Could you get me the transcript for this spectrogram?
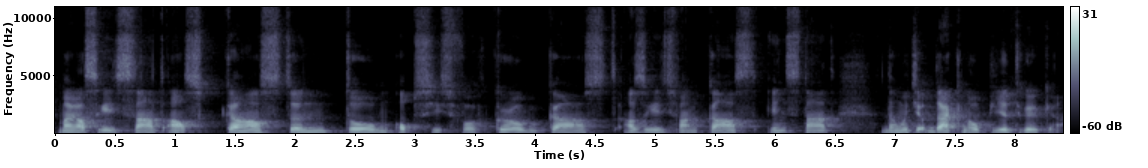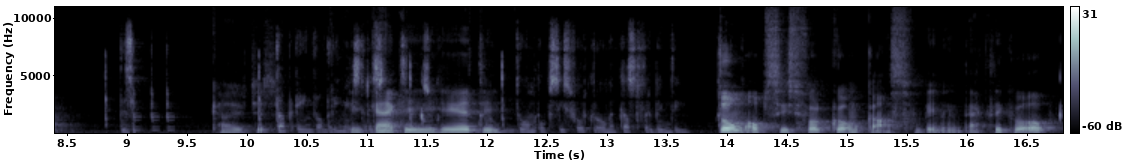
Maar als er iets staat als casten, toon, opties voor Chromecast, als er iets van cast in staat, dan moet je op dat knopje drukken. Dus Ik ga eventjes tab 1 van 3 even meest kijken, hier heet die. Toonopties voor Chromecast-verbinding. Toonopties voor Chromecast verbinding. Daar klikken we op.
